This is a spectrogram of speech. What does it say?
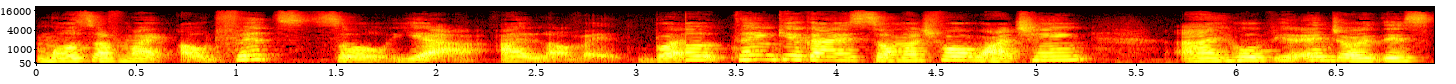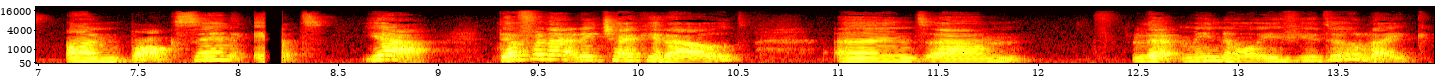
most of my outfits. So yeah, I love it. But so thank you guys so much for watching. I hope you enjoyed this unboxing. It, yeah, definitely check it out and um, let me know if you do like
